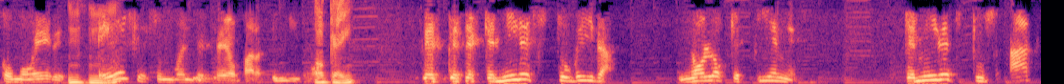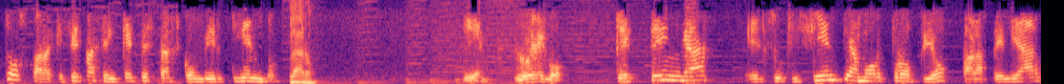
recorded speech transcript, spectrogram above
como eres. Ese es un buen deseo para ti mismo. Ok. Que, que, que mires tu vida, no lo que tienes. Que mires tus actos para que sepas en qué te estás convirtiendo. Claro. Bien. Luego, que tengas el suficiente amor propio para pelear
